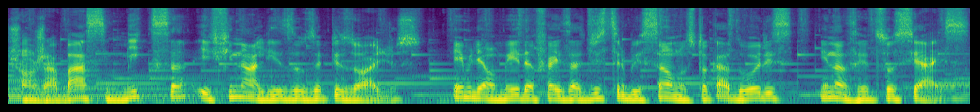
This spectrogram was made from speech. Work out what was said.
João Jabassi mixa e finaliza os episódios. Emily Almeida faz a distribuição nos tocadores e nas redes sociais.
